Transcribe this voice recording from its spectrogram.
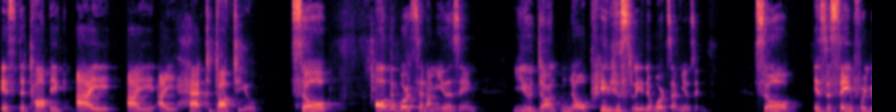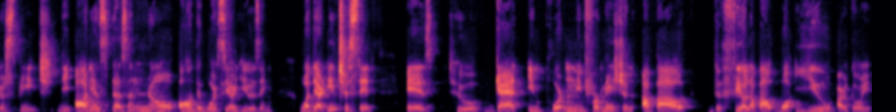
it's the topic I I I had to talk to you. So all the words that I'm using, you don't know previously the words I'm using. So it's the same for your speech. The audience doesn't know all the words you're using. What they're interested is to get important information about the field, about what you are going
